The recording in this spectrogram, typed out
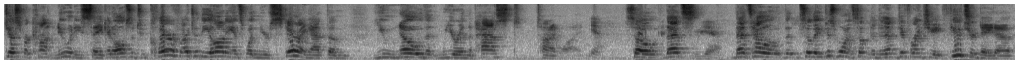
just for continuity's sake, and also to clarify to the audience when you're staring at them, you know that you're in the past timeline. Yeah. So that's Yeah. that's how. The, so they just wanted something to di- differentiate future data,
